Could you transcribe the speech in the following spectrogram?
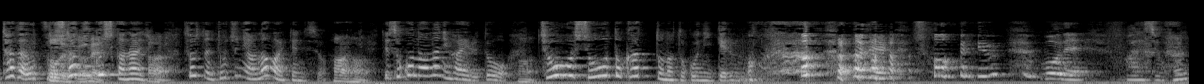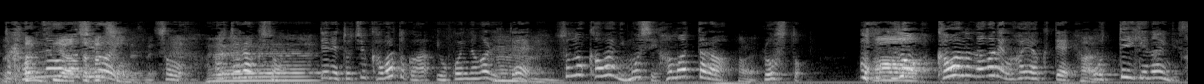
ただ打って下に行くしかないでしょはいそうするとね途中に穴が開いてるんですよ。はいはい。で、そこの穴に入ると、はい超ショートカットなとこに行けるの。ねそういう、もうね、私ほんとこんな面白い。ねそう、アトラクション。でね、途中川とか横に流れてて、うんその川にもしハマったらはい、ロスト。もうそう川の流れが速くて、はい追っていけないんです。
